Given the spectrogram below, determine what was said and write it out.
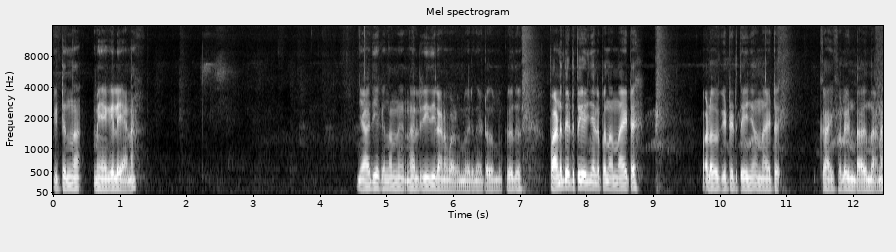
കിട്ടുന്ന മേഖലയാണ്. ജാതിയൊക്കെ നന്ന നല്ല രീതിയിലാണ് വളർന്നു വരുന്നത് കേട്ടോ. നമുക്കത് പണിതെടുത്ത് കഴിഞ്ഞാൽ ഇപ്പം നന്നായിട്ട് വളമൊക്കെ ഇട്ടെടുത്ത് കഴിഞ്ഞാൽ നന്നായിട്ട് കായ്ഫലം ഉണ്ടാകുന്നതാണ്.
